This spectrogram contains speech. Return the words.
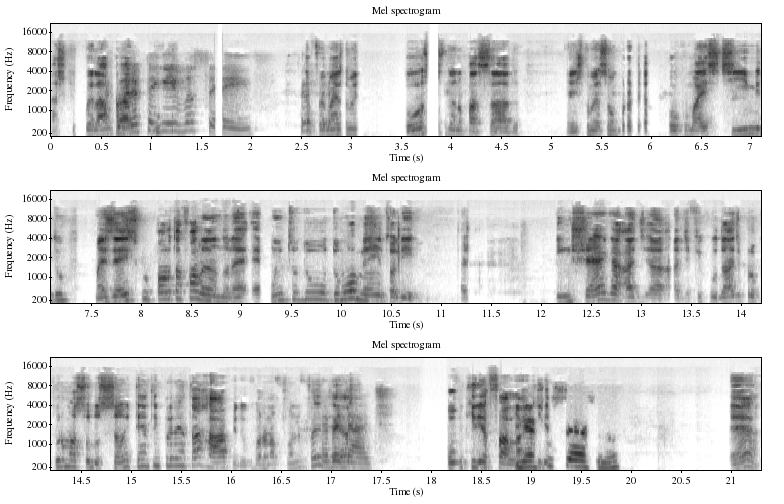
Acho que foi lá para. Agora peguei vocês. É, foi mais ou menos em agosto do ano passado. A gente começou um projeto um pouco mais tímido, mas é isso que o Paulo está falando, né? É muito do, do momento ali. A gente enxerga a, a, a, dificuldade, procura uma solução e tenta implementar rápido. O coronafone foi. É verdade. O povo queria falar. E é queria... sucesso, né? É,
